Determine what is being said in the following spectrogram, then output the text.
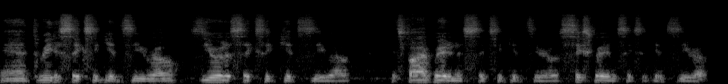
And 3 to 6, it gets 0. 0 to 6, it gets 0. It's 5 greater than 6, it gets 0. 6 greater than 6, it gets 0.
